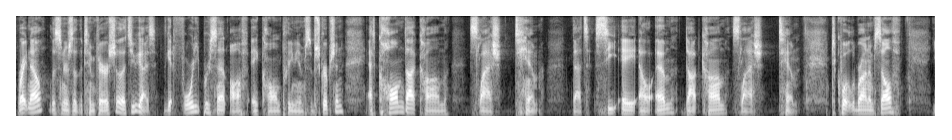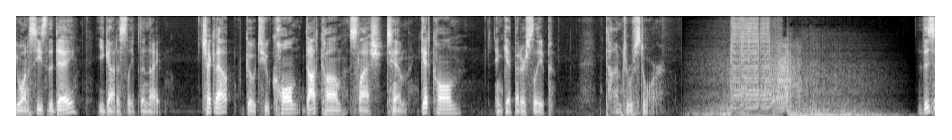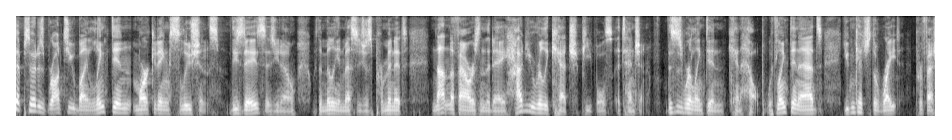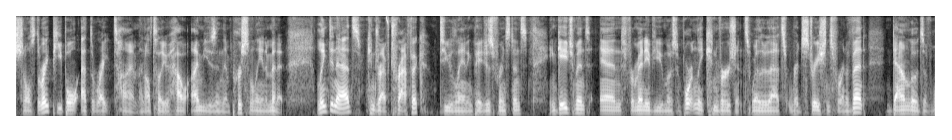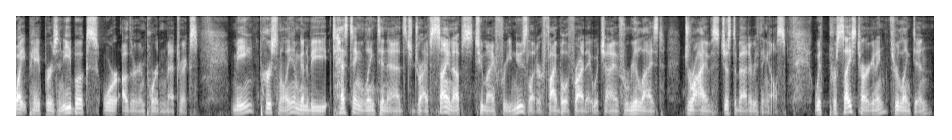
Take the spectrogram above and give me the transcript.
Right now, listeners of The Tim Ferriss Show, that's you guys, get 40% off a Calm premium subscription at calm.com slash Tim. That's C-A-L-M dot com slash Tim. To quote LeBron himself, you want to seize the day, you got to sleep the night. Check it out. Go to calm.com slash Tim. Get calm and get better sleep. Time to restore. This episode is brought to you by LinkedIn Marketing Solutions. These days, as you know, with a million messages per minute, not enough hours in the day, how do you really catch people's attention? This is where LinkedIn can help. With LinkedIn ads, you can catch the right professionals, the right people at the right time. And I'll tell you how I'm using them personally in a minute. LinkedIn ads can drive traffic to landing pages, for instance, engagement, and for many of you, most importantly, conversions, whether that's registrations for an event, downloads of white papers and ebooks, or other important metrics. Me, personally, I'm going to be testing LinkedIn ads to drive signups to my free newsletter, Five Bullet Friday, which I've realized drives just about everything else. With precise targeting through LinkedIn,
